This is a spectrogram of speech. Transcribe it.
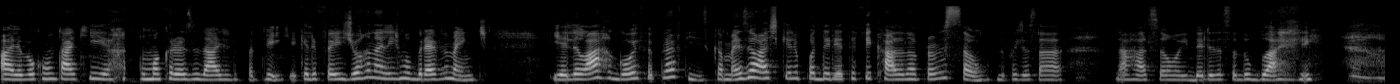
Olha, eu vou contar aqui uma curiosidade do Patrick, é que ele fez jornalismo brevemente. E ele largou e foi pra física, mas eu acho que ele poderia ter ficado na profissão, depois dessa narração aí dele, dessa dublagem.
